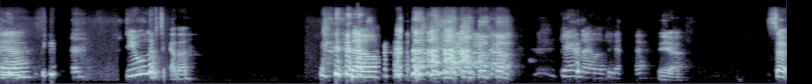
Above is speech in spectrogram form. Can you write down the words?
yeah. Do you all live together? No. Garrett and I live together. Yeah. So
